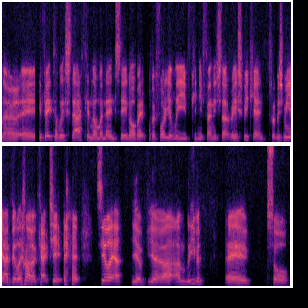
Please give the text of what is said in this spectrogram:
uh, effectively stacking them and then saying, "Oh, but before you leave, can you finish that race weekend?" If it was me, I'd be like, "Oh, I'll catch it, see you later. You've, you, uh, I'm leaving." Uh, so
